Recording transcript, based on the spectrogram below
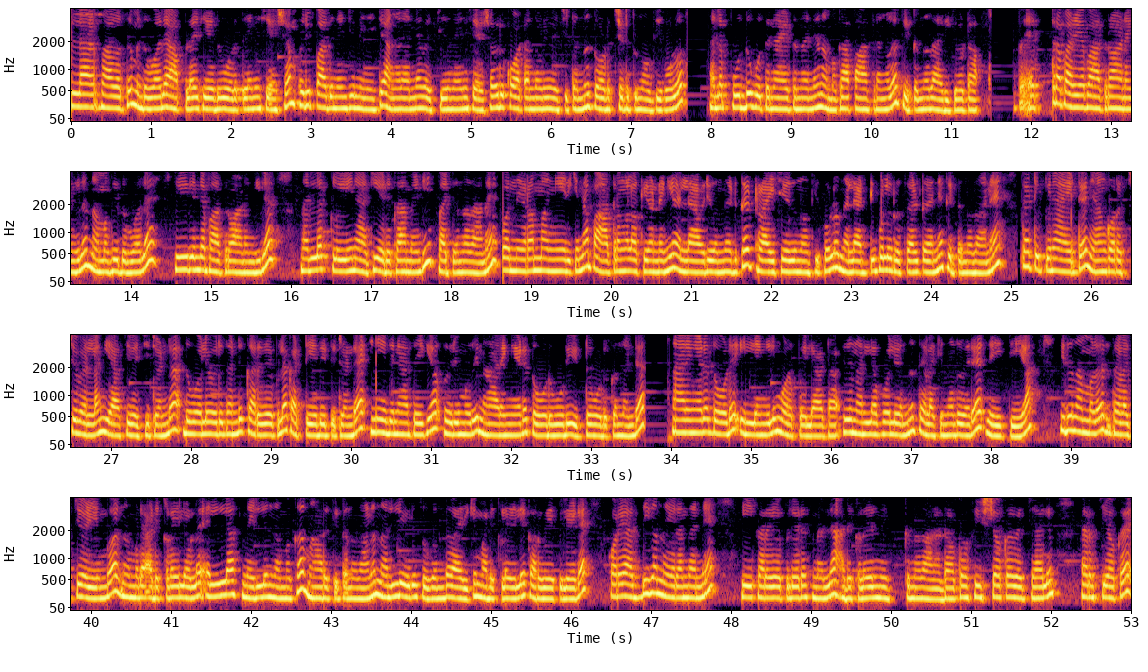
എല്ലാ ഭാഗത്തും ഇതുപോലെ അപ്ലൈ ചെയ്ത് കൊടുത്തതിന് ശേഷം ഒരു പതിനഞ്ച് മിനിറ്റ് അങ്ങനെ തന്നെ വെച്ചിരുന്നതിന് ശേഷം ഒരു കോട്ടൺ തുണി വെച്ചിട്ടൊന്ന് തുടച്ചെടുത്ത് നോക്കിക്കോളൂ. നല്ല പുതുപുത്തനായിട്ട് തന്നെ നമുക്ക് ആ പാത്രങ്ങൾ കിട്ടുന്നതായിരിക്കും കേട്ടോ. അപ്പോൾ എത്ര പഴയ പാത്രമാണെങ്കിലും നമുക്ക് ഇതുപോലെ സ്റ്റീലിന്റെ പാത്രമാണെങ്കിൽ നല്ല ക്ലീൻ ആക്കി എടുക്കാൻ വേണ്ടി പറ്റുന്നതാണ്. അപ്പോൾ നിറം മങ്ങിയിരിക്കുന്ന പാത്രങ്ങളൊക്കെ ഉണ്ടെങ്കിൽ എല്ലാവരും ഒന്ന് എടുത്ത് ട്രൈ ചെയ്ത് നോക്കിക്കോളൂ. നല്ല അടിപൊളി റിസൾട്ട് തന്നെ കിട്ടുന്നതാണ്. ഇത്തെ ടിപ്പിനായിട്ട് ഞാൻ കുറച്ച് വെള്ളം ഗ്യാസിൽ വെച്ചിട്ടുണ്ട്. അതുപോലെ ഒരു തണ്ട് കറിവേപ്പില കട്ട് ചെയ്തിട്ടിട്ടുണ്ട്. ഇനി ഇതിനകത്തേക്ക് ഒരു മുറി നാരങ്ങയുടെ തോട് കൂടി ഇട്ട് കൊടുക്കുന്നുണ്ട്. നാരങ്ങയുടെ തോട് ഇല്ലെങ്കിലും കുഴപ്പമില്ല കേട്ടോ. ഇത് നല്ലപോലെ ഒന്ന് തിളയ്ക്കുന്നത് വരെ വെയിറ്റ് ചെയ്യുക ഇത് നമ്മൾ തിളച്ച് കഴിയുമ്പോൾ നമ്മുടെ അടുക്കളയിലുള്ള എല്ലാ സ്മെല്ലും നമുക്ക് മാറി കിട്ടുന്നതാണ്. നല്ലൊരു സുഗന്ധമായിരിക്കും അടുക്കളയിലെ കറിവേപ്പിലയുടെ. കുറേ അധികം നേരം തന്നെ ഈ കറിവേപ്പിലയുടെ സ്മെല്ല് അടുക്കളയിൽ നിൽക്കുന്നതാണ് കേട്ടോ. അപ്പോൾ ഫിഷൊക്കെ വെച്ചാലും ഇറച്ചിയൊക്കെ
